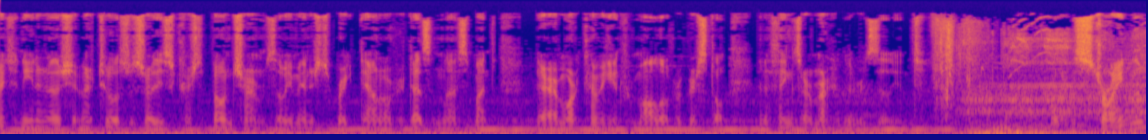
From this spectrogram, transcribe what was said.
Going to need another shipment of tools to restore these cursed bone charms, though we managed to break down over a dozen last month. There are more coming in from all over Bristol, and the things are remarkably resilient. Oh, destroying them?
